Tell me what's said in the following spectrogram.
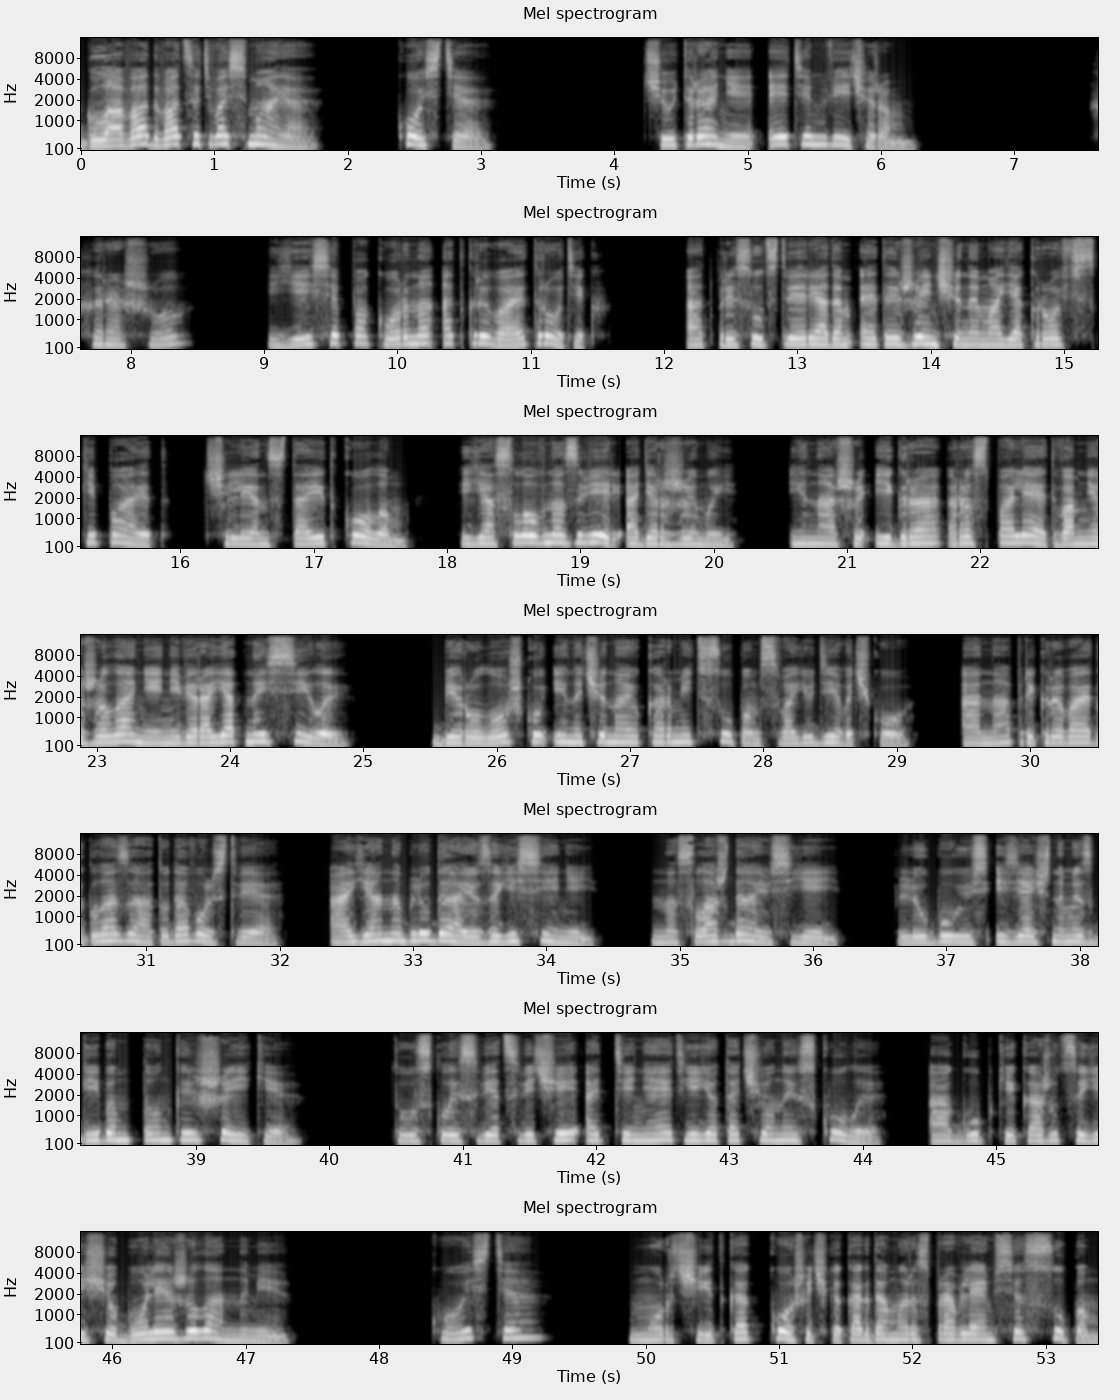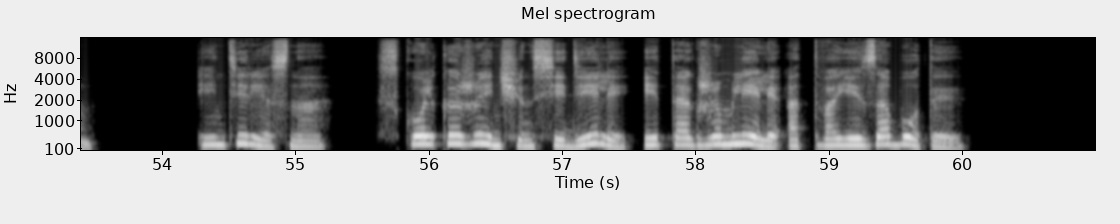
Глава двадцать восьмая. Костя. Чуть ранее, этим вечером. Хорошо. Еся покорно открывает ротик. От присутствия рядом этой женщины моя кровь вскипает, член стоит колом. Я словно зверь одержимый, и наша игра распаляет во мне желание невероятной силы. Беру ложку и начинаю кормить супом свою девочку. Она прикрывает глаза от удовольствия, а я наблюдаю за Есеней, наслаждаюсь ей, любуюсь изящным изгибом тонкой шейки. Тусклый свет свечей оттеняет ее точеные скулы, а губки кажутся еще более желанными. Костя мурчит, как кошечка, когда мы расправляемся с супом. Интересно, Сколько женщин сидели и так же млели от твоей заботы?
